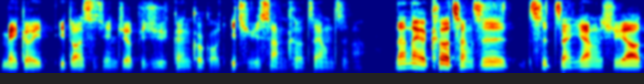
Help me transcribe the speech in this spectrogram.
每隔一段时间就必须跟狗狗一起去上课，这样子吧。那那个课程是是怎样？需要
